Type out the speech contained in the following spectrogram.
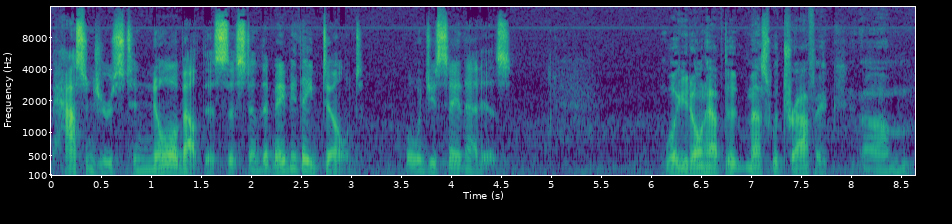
passengers to know about this system that maybe they don't, what would you say that is? Well, you don't have to mess with traffic. Um,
